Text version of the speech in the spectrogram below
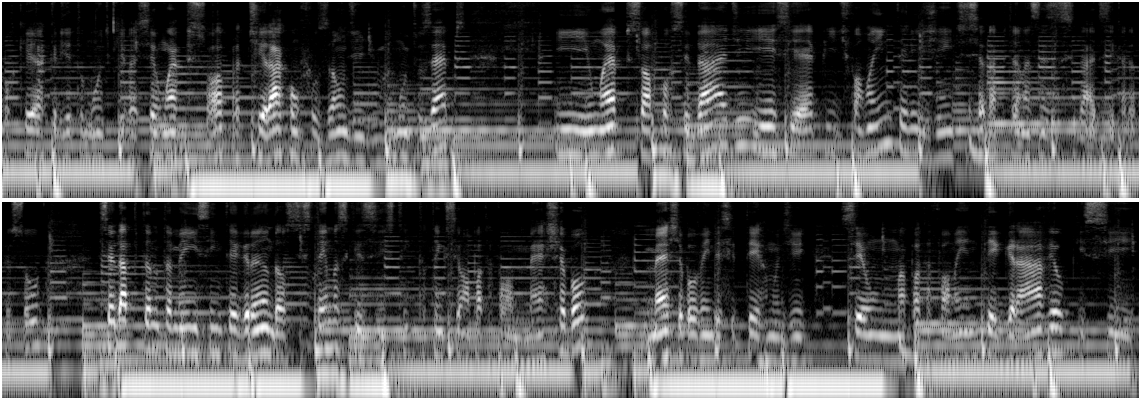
porque acredito muito que vai ser um app só para tirar a confusão de, muitos apps e um app só por cidade e esse app de forma inteligente se adaptando às necessidades de cada pessoa, se adaptando também e se integrando aos sistemas que existem. Então tem que ser uma plataforma mashable. Mashable vem desse termo de ser uma plataforma integrável que se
